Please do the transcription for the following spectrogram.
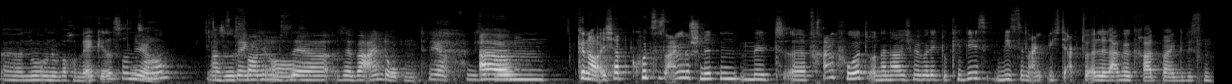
äh, nur eine Woche weg ist und Ja, so. Das Also schon auch. sehr, sehr beeindruckend. Ja, finde ich auch. Ähm, Genau, ich habe kurzes angeschnitten mit äh, Frankfurt und dann habe ich mir überlegt, okay, wie ist, wie ist denn eigentlich die aktuelle Lage gerade bei gewissen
